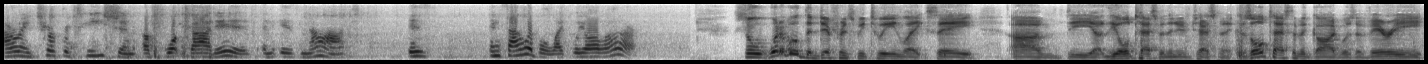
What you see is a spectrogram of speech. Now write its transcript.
our interpretation of what God is and is not is infallible like we all are? So, what about the difference between, like, say, um, the uh, the Old Testament and the New Testament? Because Old Testament God was a very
